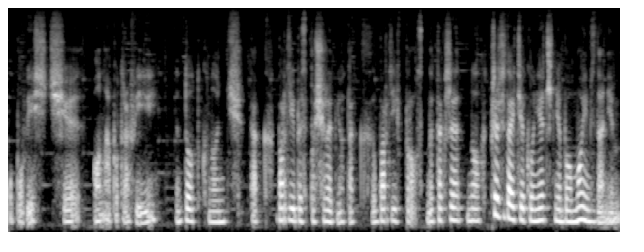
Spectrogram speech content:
opowieść ona potrafi dotknąć tak bardziej bezpośrednio, tak bardziej wprost. No, także no, przeczytajcie koniecznie, bo moim zdaniem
